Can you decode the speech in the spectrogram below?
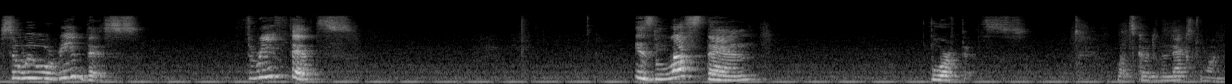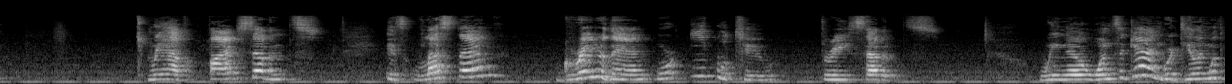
So we will read this. 3 fifths is less than 4 fifths. Let's go to the next one. We have 5 sevenths is less than, greater than, or equal to 3 sevenths we know once again we're dealing with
